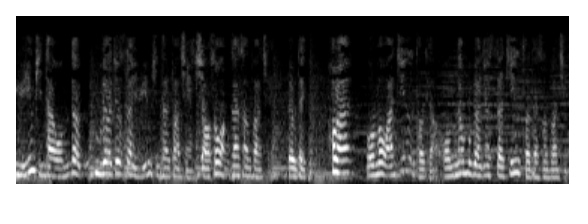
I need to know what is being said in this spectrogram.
语音平台，我们的目标就是在语音平台赚钱，小说网站上赚钱，对不对？后来我们玩今日头条，我们的目标就是在今日头条上赚钱。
